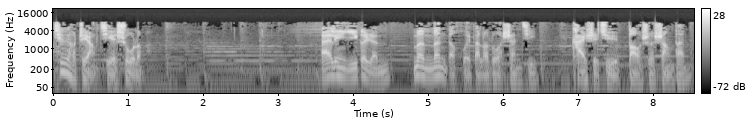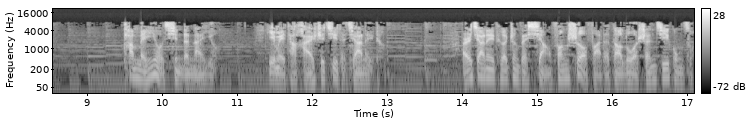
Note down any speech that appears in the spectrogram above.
就要这样结束了吗？艾琳一个人闷闷的回到了洛杉矶，开始去报社上班。她没有新的男友，因为她还是记得加内特，而加内特正在想方设法的到洛杉矶工作。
